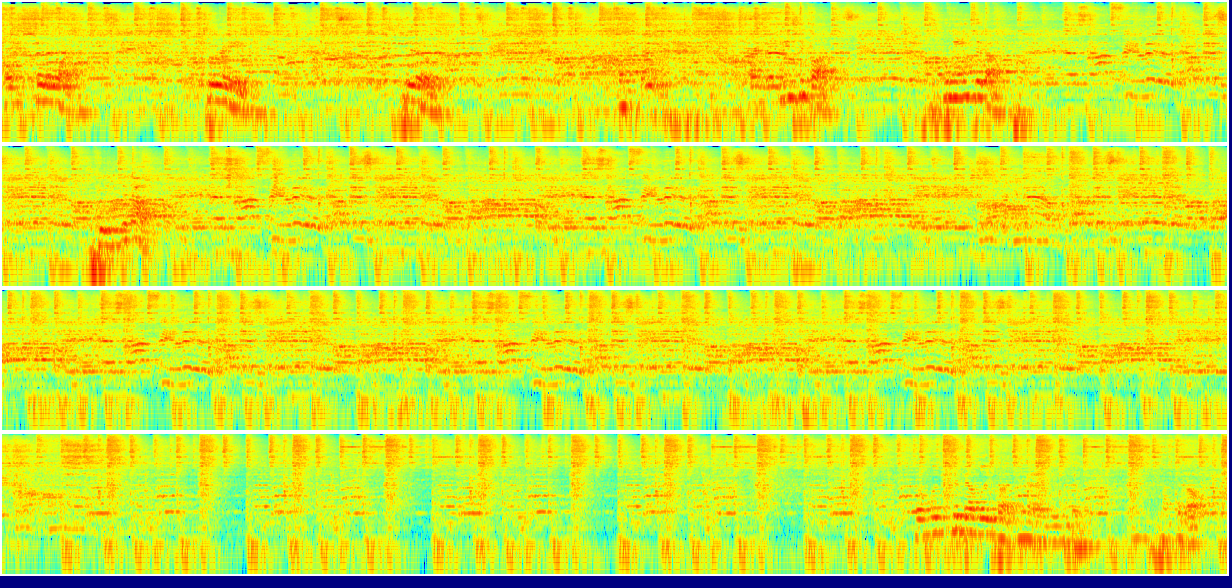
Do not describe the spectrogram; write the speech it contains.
in four, three, two, and an easy button. Squeeze it up. Squeeze it up. belly button on either. Tuck it up.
